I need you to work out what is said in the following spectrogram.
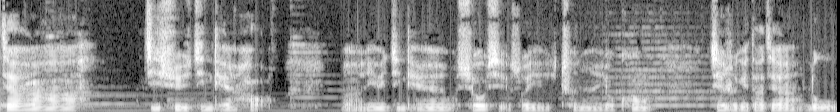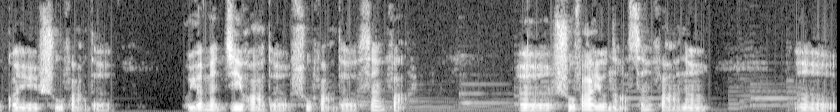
家继续今天好，呃，因为今天我休息，所以趁有空接着给大家录关于书法的。我原本计划的书法的三法，呃，书法有哪三法呢？呃，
